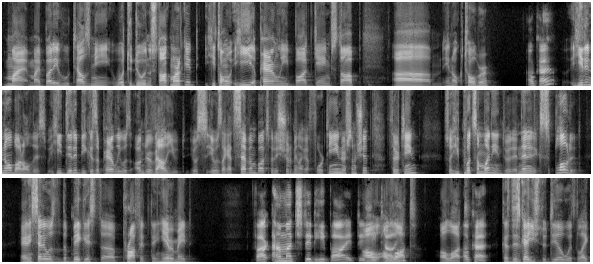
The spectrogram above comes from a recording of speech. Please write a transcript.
my my buddy who tells me what to do in the stock market, he told he apparently bought GameStop um, in October. Okay. He didn't know about all this, but he did it because apparently it was undervalued. It was it was like at seven bucks, but it should have been like at fourteen or some shit, thirteen. So he put some money into it, and then it exploded. And he said it was the biggest uh, profit thing he ever made. Fuck. How much did he buy? Did A, he a tell you? lot, a lot. Okay. because this guy used to deal with like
